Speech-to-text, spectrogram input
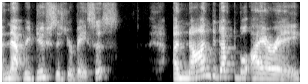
and that reduces your basis. A non-deductible IRA,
